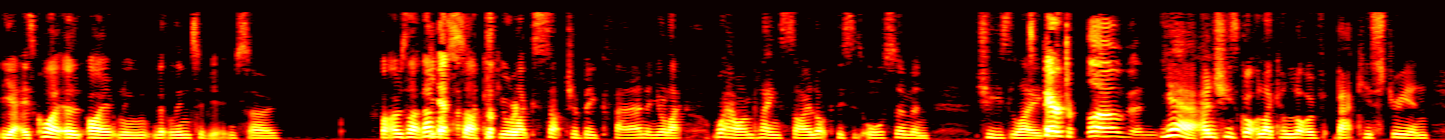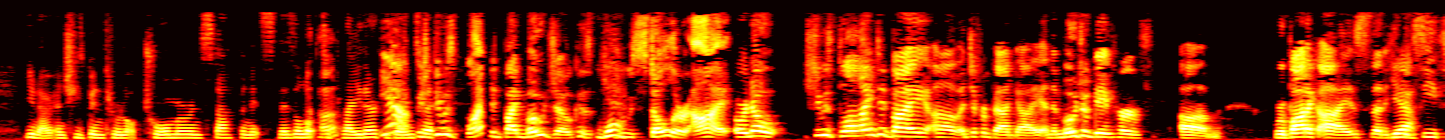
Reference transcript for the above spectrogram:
yeah, it's quite an eye-opening little interview. So, but I was like, that Yeah. must suck if you're like such a big fan and you're like, wow, I'm playing Psylocke. This is awesome. And she's like, Character of love and yeah, and she's got like a lot of back history and you know, and she's been through a lot of trauma and stuff, and it's there's a lot Uh-huh. to play there if you go yeah, but it. she was blinded by Mojo because Yeah. who stole her eye, or no, she was blinded by uh, a different bad guy, and then Mojo gave her um, robotic eyes that he Yeah. could see. Through.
